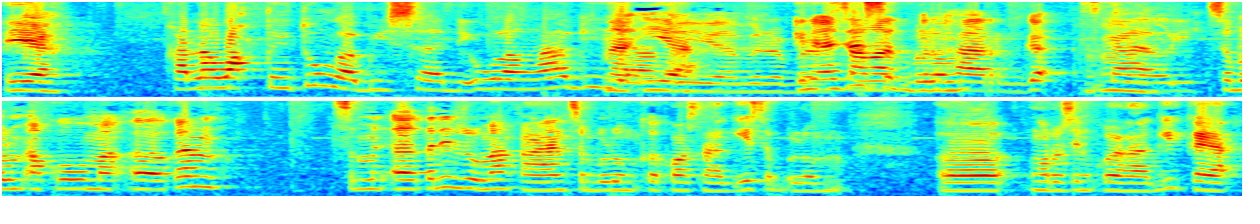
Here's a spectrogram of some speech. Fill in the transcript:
Iya. Karena waktu itu nggak bisa diulang lagi Nah, ya. iya. Iya, bener-bener Ini aja sangat sebelum- berharga sekali. Hmm, sebelum aku ma- eh, kan sem- eh, tadi di rumah kan sebelum ke kos lagi sebelum eh, ngurusin kuliah lagi kayak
